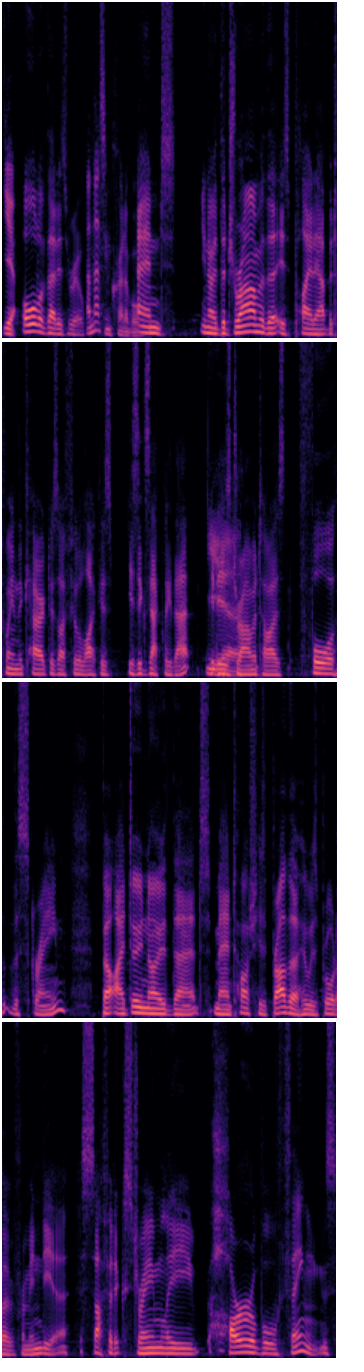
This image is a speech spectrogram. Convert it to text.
Yeah All of that is real. and that's incredible And you know the drama that is played out between the characters, I feel like is is exactly that. It is Yeah. dramatized for the screen. But I do know that Mantosh, his brother, who was brought over from India, suffered extremely horrible things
